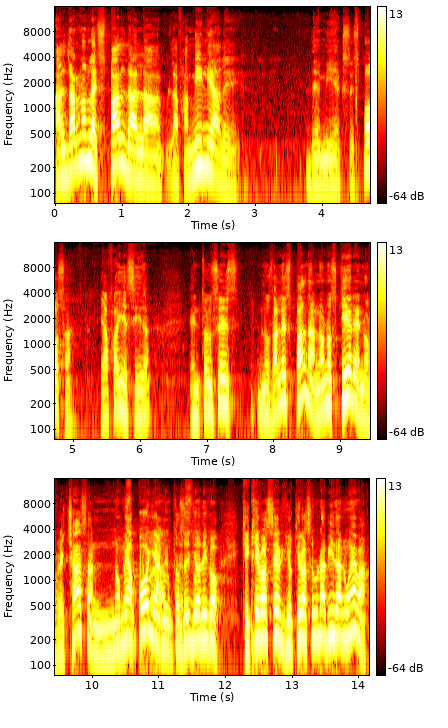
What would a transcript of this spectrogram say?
al darnos la espalda, la, la familia de, de mi ex esposa, ya fallecida. Entonces nos da la espalda, no nos quieren, nos rechazan, no me estoy apoyan. Entonces yo digo, ¿qué quiero hacer? Yo quiero hacer una vida nueva.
